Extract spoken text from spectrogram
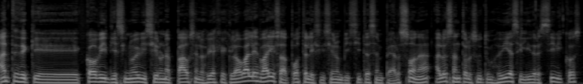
Antes de que COVID-19 hiciera una pausa en los viajes globales, varios apóstoles hicieron visitas en persona a los santos los últimos días y líderes cívicos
